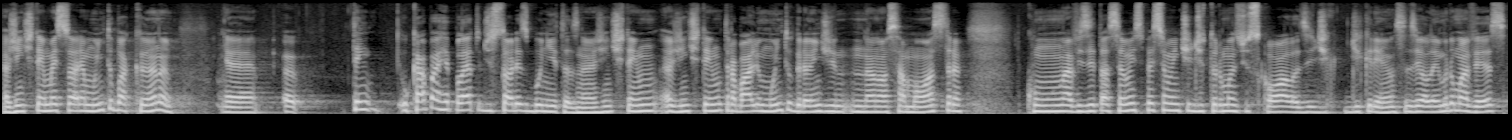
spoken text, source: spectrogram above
A gente tem uma história muito bacana. É, tem, o capa é repleto de histórias bonitas, né? A gente tem um, a gente tem um trabalho muito grande na nossa amostra com a visitação especialmente de turmas de escolas e de, de crianças. Eu lembro uma vez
